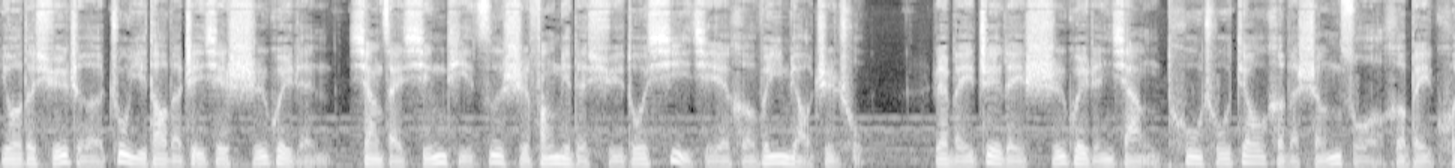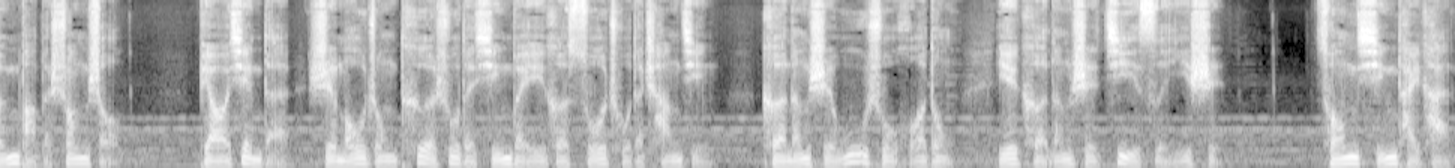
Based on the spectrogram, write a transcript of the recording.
有的学者注意到了这些石贵人像在形体姿势方面的许多细节和微妙之处。认为这类石贵人像突出雕刻了绳索和被捆绑的双手，表现的是某种特殊的行为和所处的场景，可能是巫术活动，也可能是祭祀仪式。从形态看，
